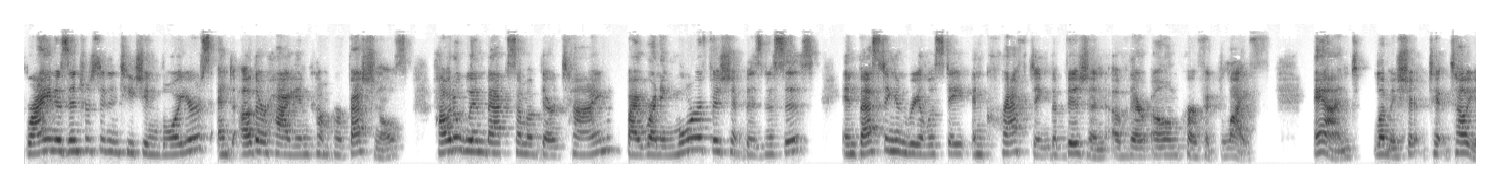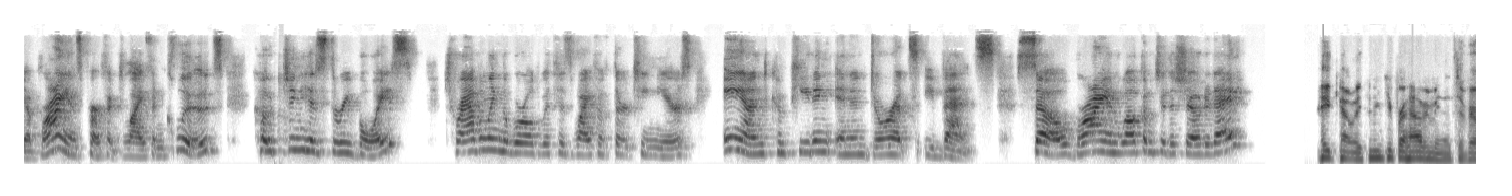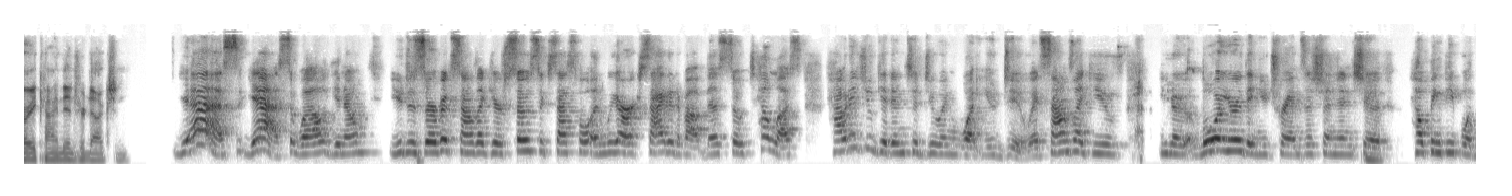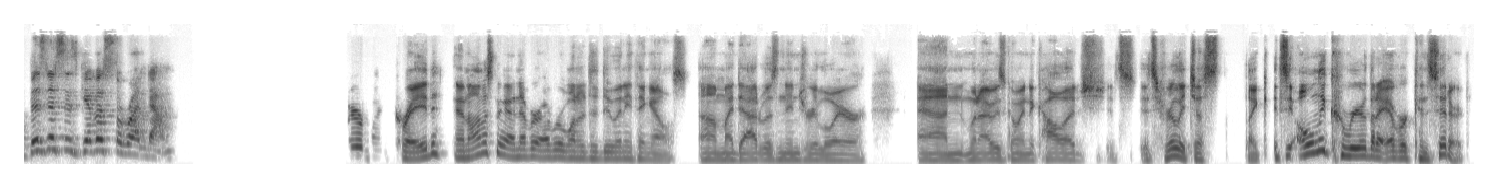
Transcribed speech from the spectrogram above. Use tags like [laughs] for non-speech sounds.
Brian is interested in teaching lawyers and other high income professionals how to win back some of their time by running more efficient businesses, investing in real estate, and crafting the vision of their own perfect life. And let me t- tell you, Brian's perfect life includes coaching his three boys, traveling the world with his wife of 13 years, and competing in endurance events. So, Brian, welcome to the show today. Hey, Kelly, thank you for having me. That's a very kind introduction. Yes, yes. Well, you know, you deserve it. Sounds like you're so successful, and we are excited about this. So tell us, how did you get into doing what you do? It sounds like you've, you know, lawyer, then you transitioned into helping people with businesses. Give us the rundown. By trade, and honestly, I never ever wanted to do anything else. Um, my dad was an injury lawyer, and when I was going to college, it's it's really just like it's the only career that I ever considered.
